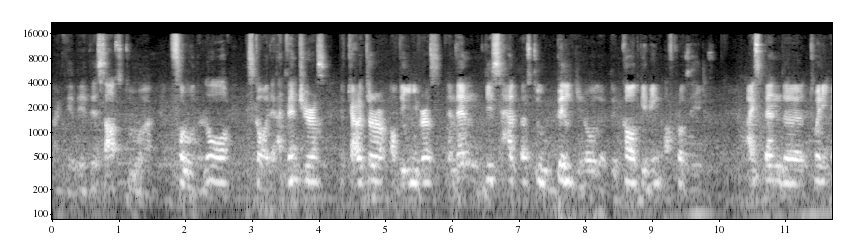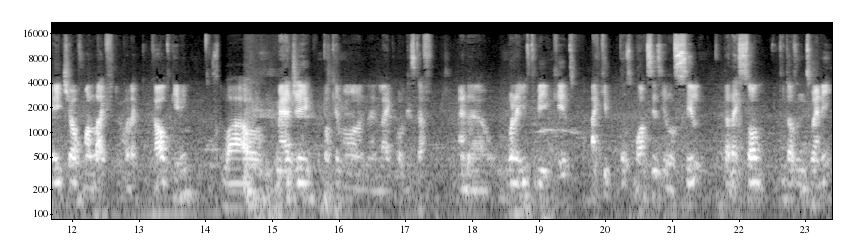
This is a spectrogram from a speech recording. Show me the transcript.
Like they, they, they start to uh, follow the law, discover the adventures, the character of the universe. And then this helped us to build, you know, the, the card gaming of Cross Ages. I spent uh, 28 years of my life to collect card gaming. Wow. Magic, Pokemon, and like all this stuff. And uh, when I used to be a kid, I keep those boxes, you know, sealed that I sold in 2020.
